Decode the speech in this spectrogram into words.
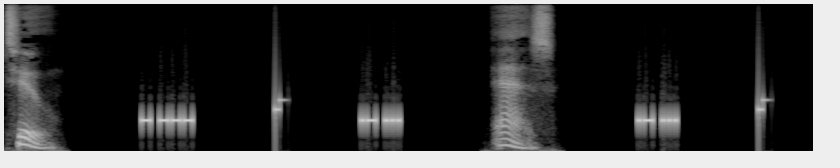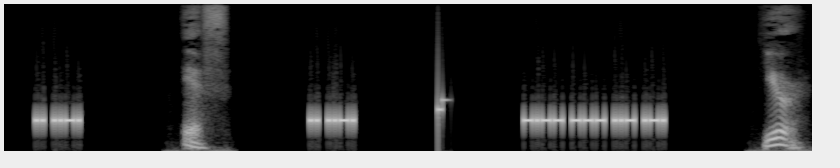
Two. As. If. Your.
